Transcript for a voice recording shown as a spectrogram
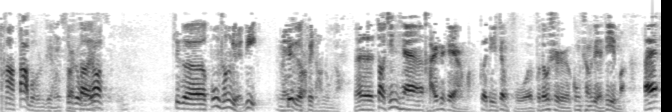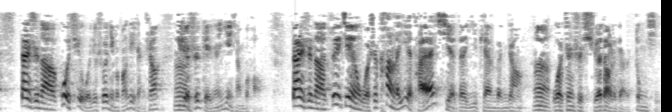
他大部分这样，就是我要这个攻城掠地，没这个非常重要。呃，到今天还是这样嘛，各地政府不都是攻城略地嘛？哎，但是呢，过去我就说你们房地产商嗯确实给人印象不好。但是呢，最近我是看了叶檀写的一篇文章，嗯我真是学到了点东西。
